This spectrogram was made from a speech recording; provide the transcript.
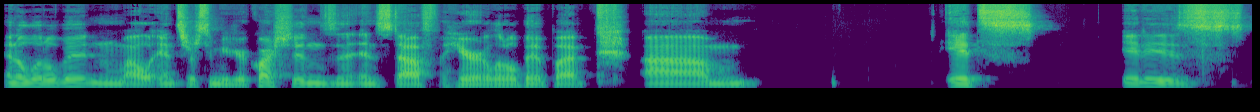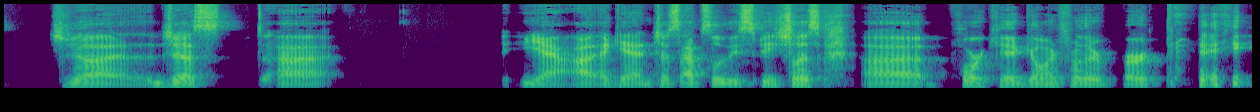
in a little bit and I'll answer some of your questions and, and stuff here a little bit, but um it's it is just just uh yeah uh, again just absolutely speechless uh poor kid going for their birthday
